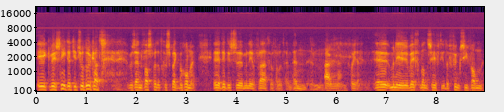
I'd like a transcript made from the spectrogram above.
ik wist niet dat je het zo druk had. We zijn vast met het gesprek begonnen. Eh, dit is eh, meneer Vrager van het MN. Ah, goeiedag. eh, meneer Wegmans heeft hier de functie van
